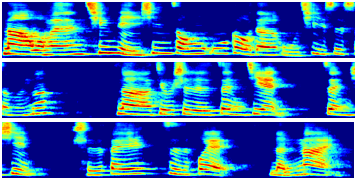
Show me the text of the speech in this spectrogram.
那我们清理心中污垢的武器是什么呢？那就是正见、正信、慈悲、智慧、忍耐、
